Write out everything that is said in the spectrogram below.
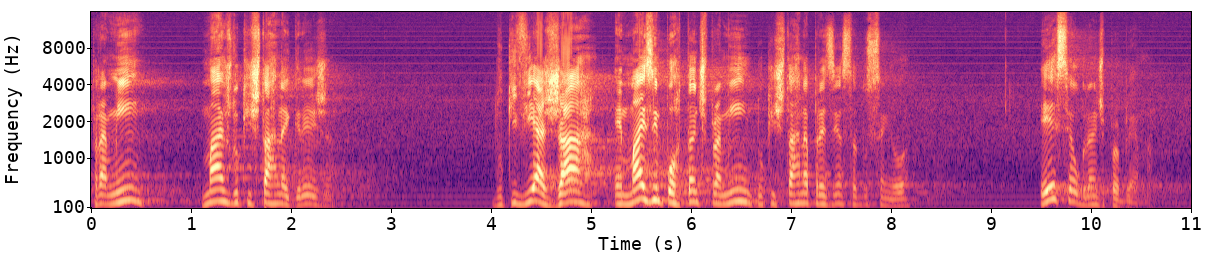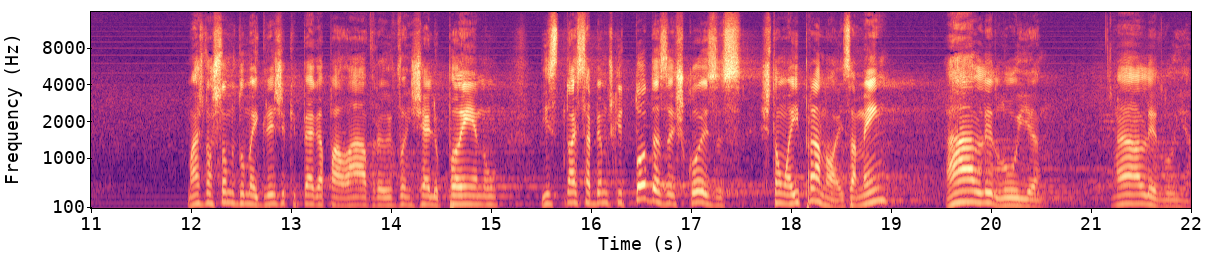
para mim, mais do que estar na igreja, do que viajar é mais importante para mim do que estar na presença do Senhor. Esse é o grande problema. Mas nós somos de uma igreja que pega a palavra, o evangelho pleno, e nós sabemos que todas as coisas estão aí para nós, amém? Aleluia, aleluia.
